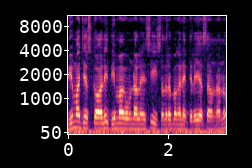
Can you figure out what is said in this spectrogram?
బీమా చేసుకోవాలి ధీమాగా ఉండాలనేసి ఈ సందర్భంగా నేను తెలియజేస్తా ఉన్నాను.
